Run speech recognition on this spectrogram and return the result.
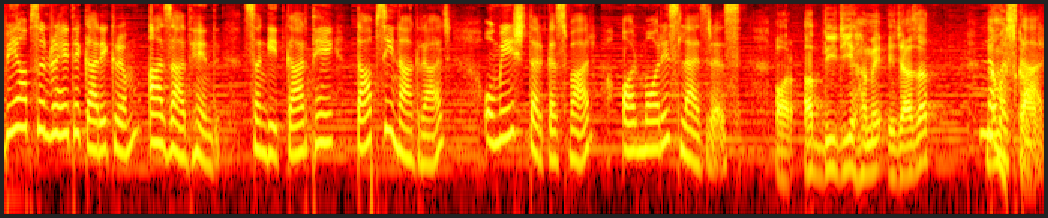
अभी आप सुन रहे थे कार्यक्रम आज़ाद हिंद। संगीतकार थे तापसी नागराज उमेश तरकसवार और मॉरिस लैजरस। और अब दीजिए हमें इजाज़त। नमस्कार,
